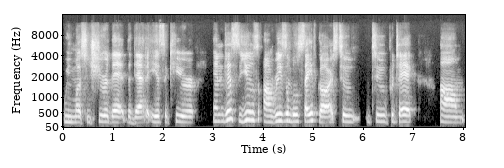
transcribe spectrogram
we must ensure that the data is secure and just use uh, reasonable safeguards to, to protect um,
